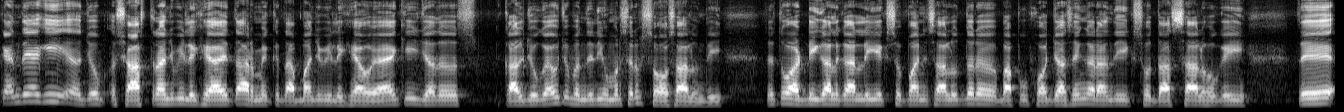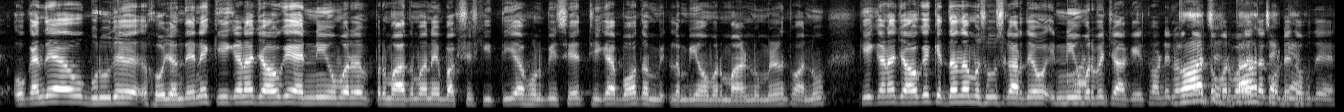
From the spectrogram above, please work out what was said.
ਕਹਿੰਦੇ ਆ ਕਿ ਜੋ ਸ਼ਾਸਤਰਾਂ 'ਚ ਵੀ ਲਿਖਿਆ ਹੈ ਧਾਰਮਿਕ ਕਿਤਾਬਾਂ 'ਚ ਵੀ ਲਿਖਿਆ ਹੋਇਆ ਹੈ ਕਿ ਜਦ ਕਲਯੁਗ ਹੈ ਉਹ 'ਚ ਬੰਦੇ ਦੀ ਉਮਰ ਸਿਰਫ 100 ਸਾਲ ਹੁੰਦੀ। ਤੇ ਤੁਹਾਡੀ ਗੱਲ ਕਰ ਲਈ 105 ਸਾਲ ਉਧਰ ਬਾਪੂ ਫੌਜਾ ਸਿੰਘ ਹਰਾਂ ਦੀ 110 ਸਾਲ ਹੋ ਗਈ। ਤੇ ਉਹ ਕਹਿੰਦੇ ਆ ਉਹ ਗੁਰੂ ਦੇ ਹੋ ਜਾਂਦੇ ਨੇ। ਕੀ ਕਹਿਣਾ ਚਾਹੋਗੇ? ਇੰਨੀ ਉਮਰ ਪ੍ਰਮਾਤਮਾ ਨੇ ਬਖਸ਼ਿਸ਼ ਕੀਤੀ ਆ ਹੁਣ ਵੀ ਸਿਹਤ ਠੀਕ ਹੈ ਬਹੁਤ ਲੰਬੀਆਂ ਉਮਰ ਮਾਣ ਨੂੰ ਮਿਲਣ ਤੁਹਾਨੂੰ। ਕੀ ਕਹਿਣਾ ਚਾਹੋਗੇ? ਕਿਦਾਂ ਦਾ ਮਹਿਸੂਸ ਕਰਦੇ ਹੋ ਇੰਨੀ ਉਮਰ ਵਿੱਚ ਆ ਕੇ? ਤੁਹਾਡੇ ਨਾਲ ਘੱਟ ਉਮਰ ਵਾਲੇ ਤਾਂ ਗੋਡੇ। ਦੁਖਦੇ ਆ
